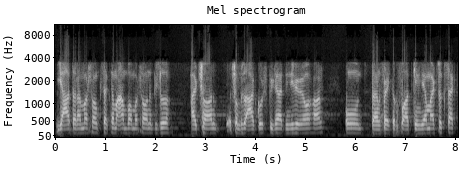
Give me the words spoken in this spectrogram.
ja, dann haben wir schon gesagt, am Abend wollen wir schon ein bisschen halt schauen, schon ein bisschen Alkohol spielen, halt in die Höhe hauen und dann vielleicht auch fortgehen. Wir haben halt so gesagt,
